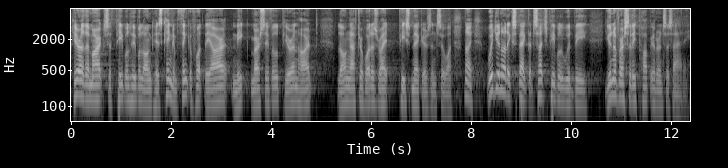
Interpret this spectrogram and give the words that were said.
Here are the marks of people who belong to his kingdom. Think of what they are meek, merciful, pure in heart, long after what is right, peacemakers, and so on. Now, would you not expect that such people would be universally popular in society?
